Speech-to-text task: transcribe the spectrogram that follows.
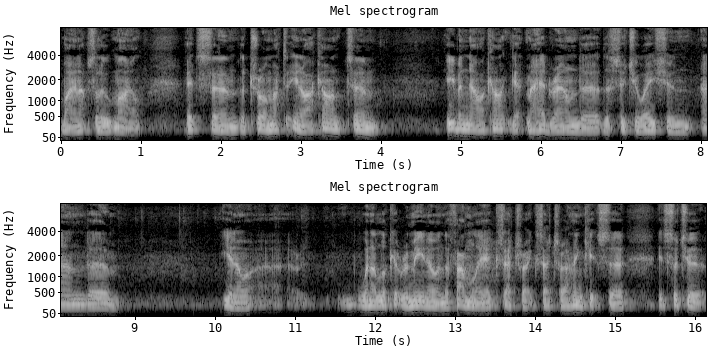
by an absolute mile it's um, the traumatic. You know, I can't. Um, even now, I can't get my head around uh, the situation, and um, you know, uh, when I look at Romina and the family, etc., etc., I think it's uh, it's such a,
